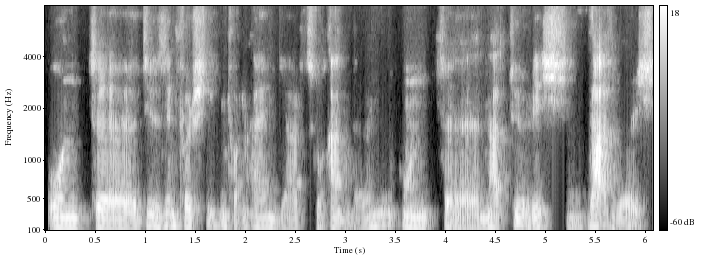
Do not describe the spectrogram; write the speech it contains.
Und äh, die sind verschieden von einem Jahr zu anderen. Und äh, natürlich dadurch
